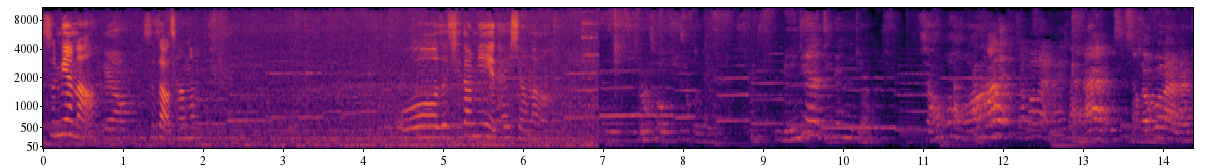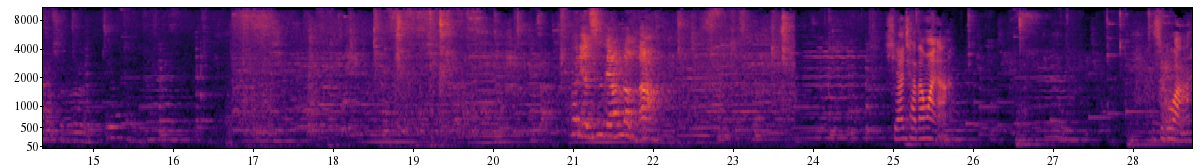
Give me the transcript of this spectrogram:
吃面了，吃早餐了。哦，这鸡蛋面也太香了。明天今天喝酒。小宝啊，小宝奶奶，奶奶不是小小宝奶奶过生日，快点吃，等下冷了。喜欢吃蛋碗呀？吃不完啊？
